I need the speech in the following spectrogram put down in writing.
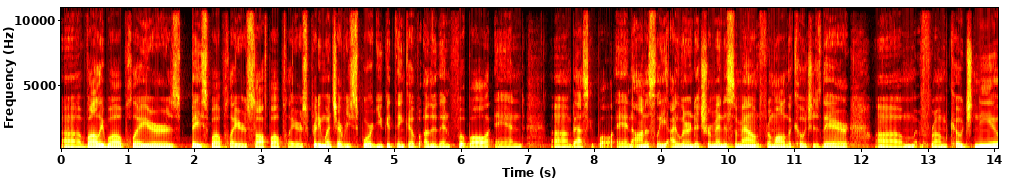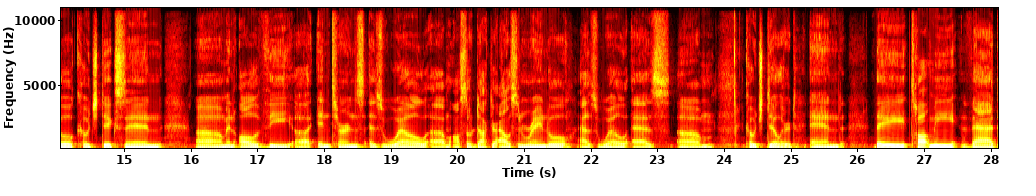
uh, volleyball players, baseball players, softball players, pretty much every sport you could think of other than football and uh, basketball. And honestly, I learned a tremendous amount from all the coaches there, um, from Coach Neal, Coach Dixon. Um, and all of the uh, interns as well. Um, also, Dr. Allison Randall, as well as um, Coach Dillard. And they taught me that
